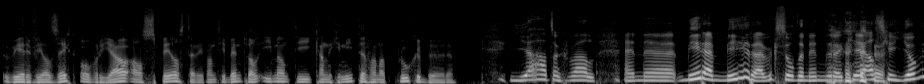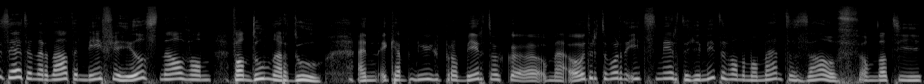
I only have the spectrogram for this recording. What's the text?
weer veel zegt over jou als speelster. Want je bent wel iemand die kan genieten van het ploeggebeuren. Ja, toch wel. En uh, meer en meer heb ik zo de indruk. Hè. Als je jong bent, inderdaad, leef je heel snel van, van doel naar doel. En ik heb nu geprobeerd ook, uh, om met ouder te worden, iets meer te genieten van de momenten zelf. Omdat die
